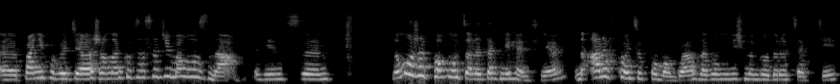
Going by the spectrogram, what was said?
E, pani powiedziała, że ona go w zasadzie mało zna, więc no może pomóc, ale tak niechętnie. No ale w końcu pomogła. Zagoniliśmy go do recepcji,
